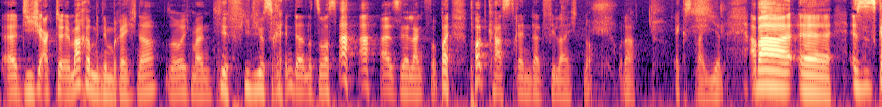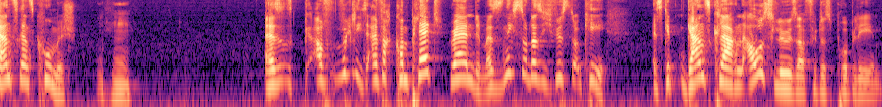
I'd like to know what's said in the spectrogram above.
äh, die ich aktuell mache mit dem Rechner. So, ich meine, hier Videos rendern und sowas, sehr lang vorbei. Podcast rendern vielleicht noch oder extrahieren. Aber äh, es ist ganz, ganz komisch. Mhm. Es ist auf, wirklich einfach komplett random. Es ist nicht so, dass ich wüsste, okay, es gibt einen ganz klaren Auslöser für das Problem,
